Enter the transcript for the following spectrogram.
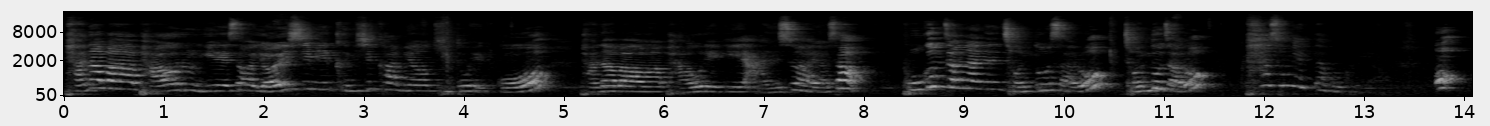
바나바와 바울을 위해서 열심히 금식하며 기도했고 바나바와 바울에게 안수하여서 복음 전하는 전도사로 전도자로 파송했다고 그래요. 어,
